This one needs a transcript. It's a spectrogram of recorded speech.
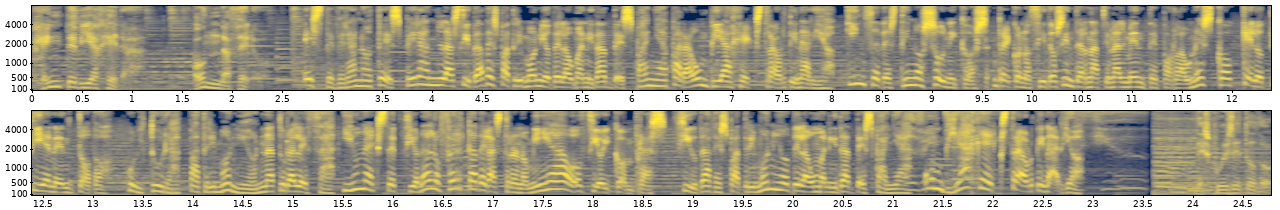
Gente viajera. Onda Cero. Este verano te esperan las ciudades patrimonio de la humanidad de España para un viaje extraordinario. 15 destinos únicos, reconocidos internacionalmente por la UNESCO, que lo tienen todo. Cultura, patrimonio, naturaleza y una excepcional oferta de gastronomía, ocio y compras. Ciudades patrimonio de la humanidad de España. Un viaje extraordinario. Después de todo,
